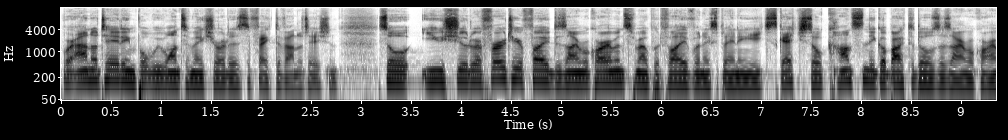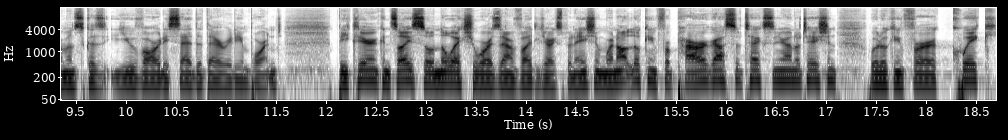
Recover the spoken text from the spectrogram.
we're annotating, but we want to make sure that it's effective annotation. So you should refer to your five design requirements from output 5 when explaining each sketch. So constantly go back to those design requirements because you've already said that they're really important. Be clear and concise, so no extra words aren't vital to your explanation. We're not looking for paragraphs of text in your annotation, we're looking for quick,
